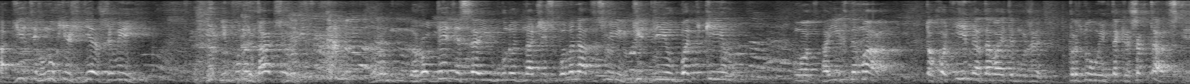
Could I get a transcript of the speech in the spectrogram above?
А діти, внуки ж є живі. І будуть далі родитися і будуть значить, споминати своїх дідів, батьків, от, а їх нема. То хоч ім'я давайте, може, придумаємо таке шахтарське.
